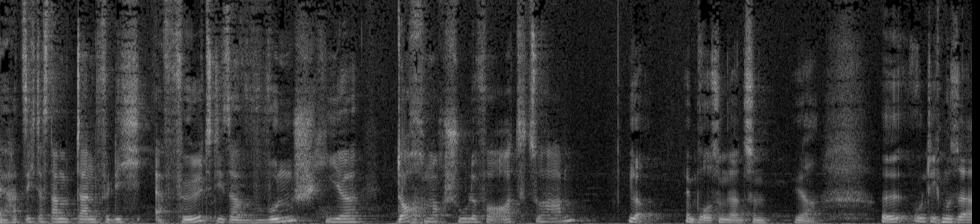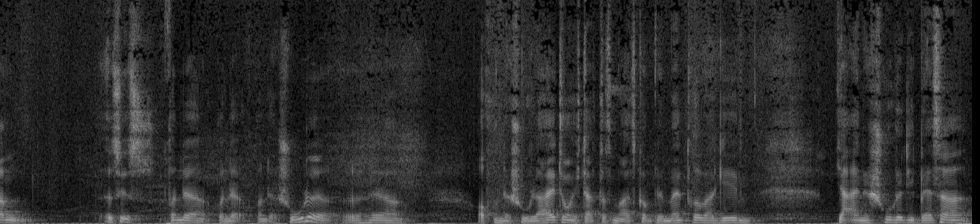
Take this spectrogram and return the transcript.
hat sich das damit dann für dich erfüllt, dieser Wunsch hier doch noch Schule vor Ort zu haben? Ja, im Großen und Ganzen ja. Äh, und ich muss sagen, es ist von der, von der, von der Schule äh, her, auch von der Schulleitung, ich darf das mal als Kompliment drüber geben, ja eine Schule, die besser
